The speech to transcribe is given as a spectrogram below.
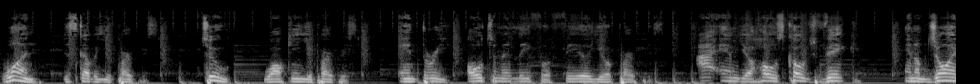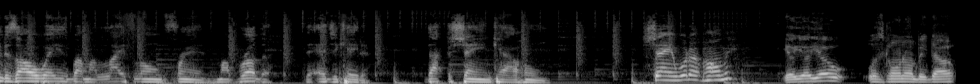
One, discover your purpose. Two, walk in your purpose. And three, ultimately fulfill your purpose. I am your host, Coach Vic, and I'm joined as always by my lifelong friend, my brother, the educator, Dr. Shane Calhoun. Shane, what up, homie? Yo, yo, yo, what's going on, big dog?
